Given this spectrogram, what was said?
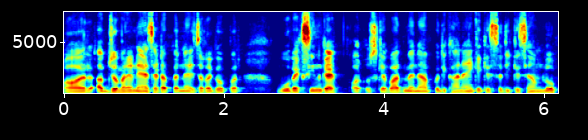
और अब जो मैंने नया सेटअप करना है इस जगह के ऊपर, वो वैक्सीन का है और उसके बाद मैंने आपको दिखाना है कि किस तरीके से हम लोग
